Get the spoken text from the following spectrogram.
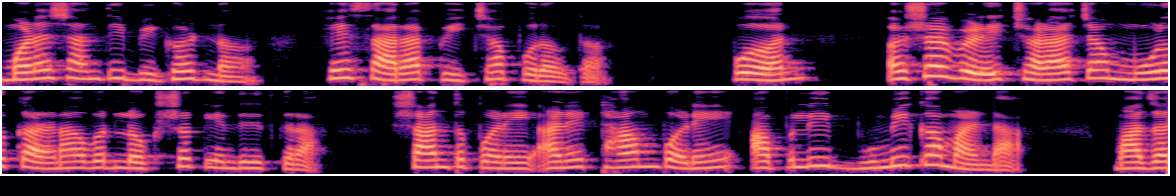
मनशांती बिघडणं हे सारा पिछा पुरवतं. पण अशा वेळी छळाच्या मूळ कारणावर लक्ष केंद्रित करा. शांतपणे आणि ठामपणे आपली भूमिका मांडा. माझा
